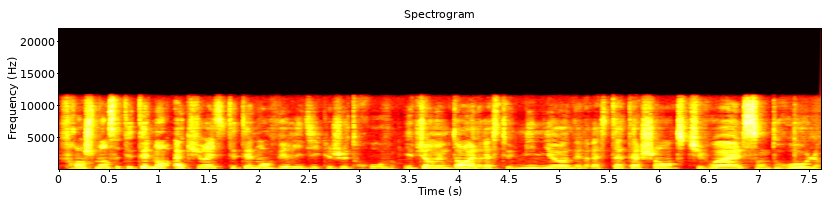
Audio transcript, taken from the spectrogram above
franchement c'était tellement accurate, c'était tellement véridique je trouve. Et puis en même temps elles restent mignonnes, elles restent attachantes, tu vois, elles sont drôles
